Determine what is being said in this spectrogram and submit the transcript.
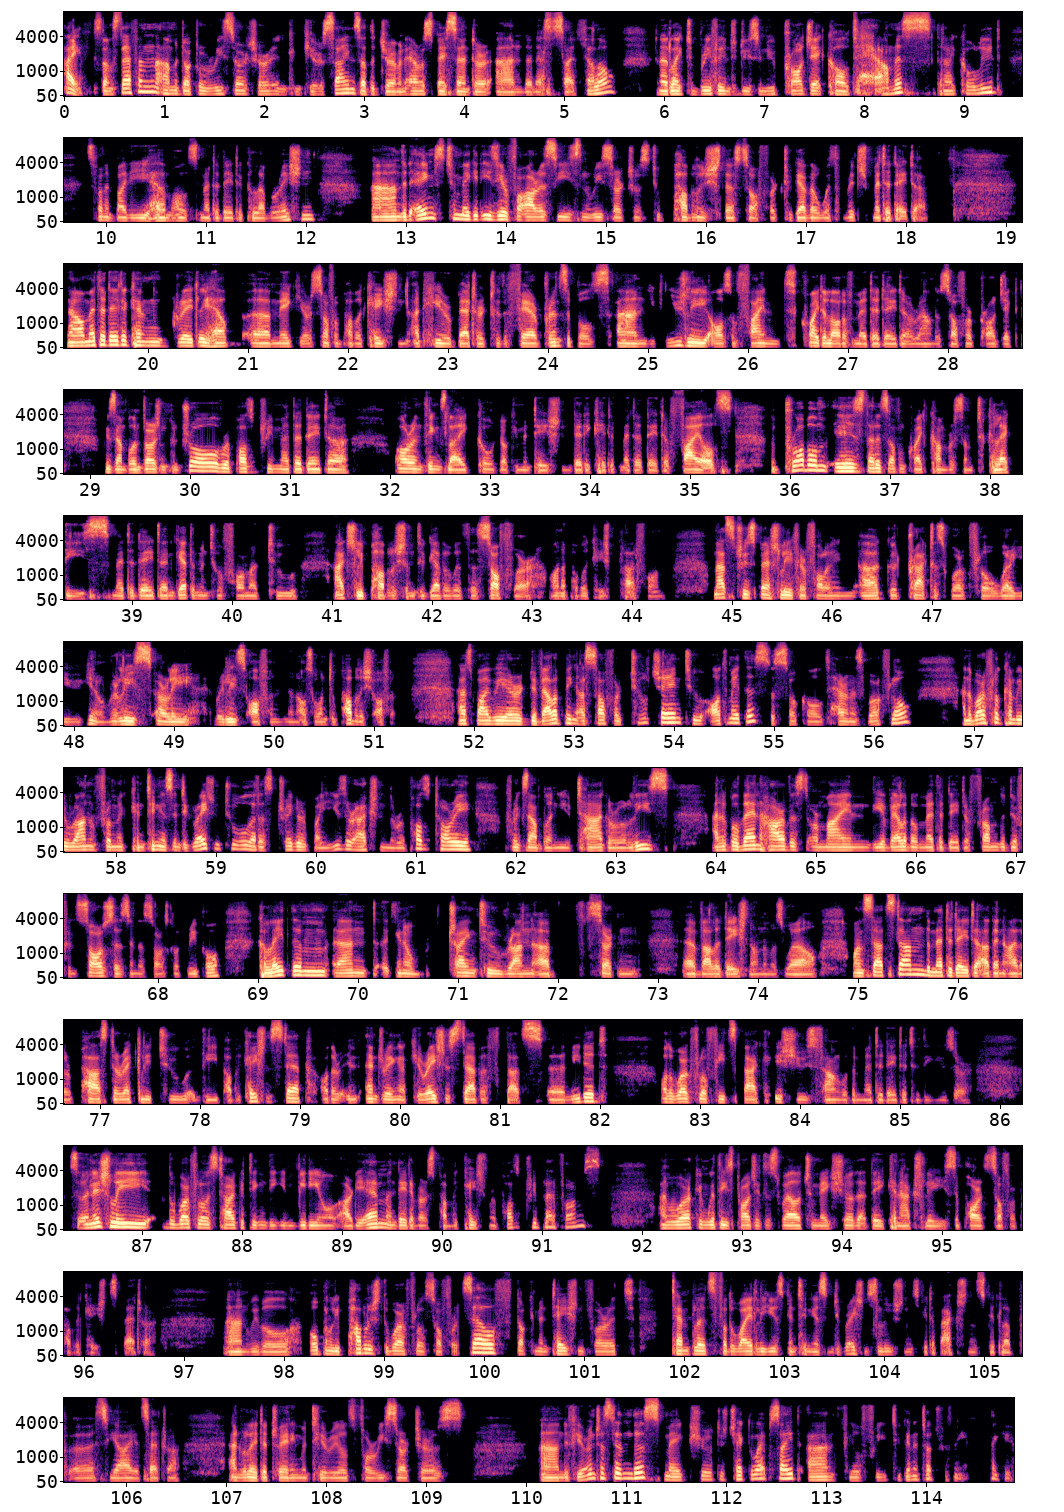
Hi, so I'm Stefan. I'm a doctoral researcher in computer science at the German Aerospace Center and an SSI fellow. And I'd like to briefly introduce a new project called Hermes that I co-lead. It's funded by the Helmholtz Metadata Collaboration. And it aims to make it easier for RSEs and researchers to publish their software together with rich metadata. Now, metadata can greatly help uh, make your software publication adhere better to the FAIR principles. And you can usually also find quite a lot of metadata around a software project. For example, in version control, repository metadata, or in things like code documentation, dedicated metadata files. The problem is that it's often quite cumbersome to collect these metadata and get them into a format to actually publish them together with the software on a publication platform. And that's true, especially if you're following a good practice workflow where you, you know, release early, release often, and also want to publish often. That's why we are developing a software toolchain to automate this, the so-called Hermes workflow. And the workflow can be run from a continuous integration tool that is triggered by user action in the repository, for example, a new tag or release, and it will then harvest or mine the available metadata from the different sources in the source code repo, collate them, and you know, trying to run a certain uh, validation on them as well. Once that's done, the metadata are then either passed directly to the publication step, or they're entering a curation step if that's uh, needed, or the workflow feeds back issues found with the metadata to the user. So initially, the workflow is targeting the InvenioRDM and Dataverse publication repository platforms. And working with these projects as well to make sure that they can actually support software publications better. And we will openly publish the workflow software itself, documentation for it, templates for the widely used continuous integration solutions, GitHub Actions, GitLab uh, CI, etc., and related training materials for researchers and if you're interested in this, make sure to check the website and feel free to get in touch with me. Thank you.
